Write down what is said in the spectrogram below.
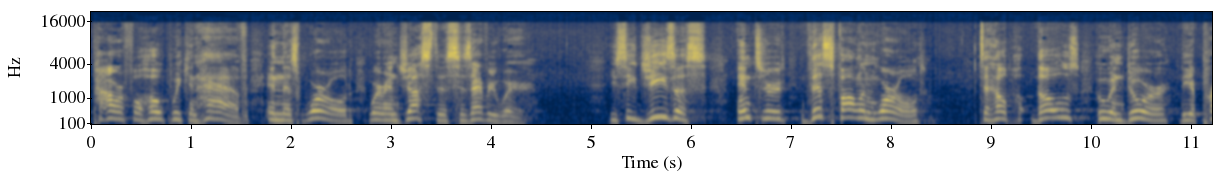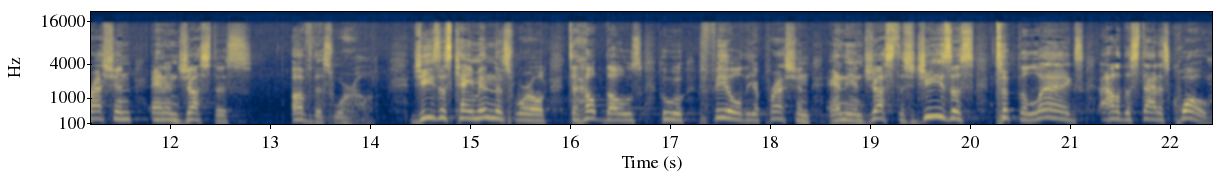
powerful hope we can have in this world where injustice is everywhere. You see, Jesus entered this fallen world to help those who endure the oppression and injustice of this world. Jesus came in this world to help those who feel the oppression and the injustice. Jesus took the legs out of the status quo.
